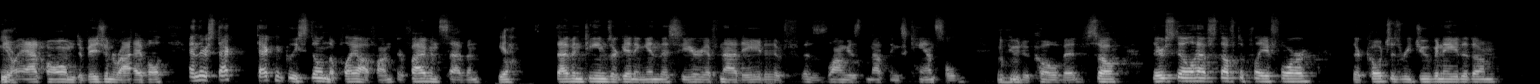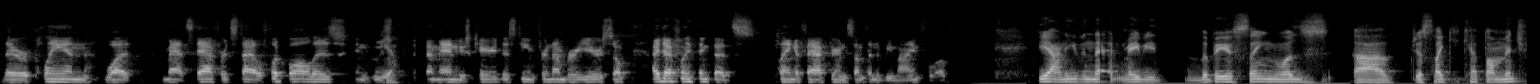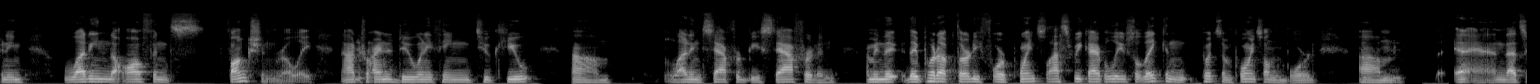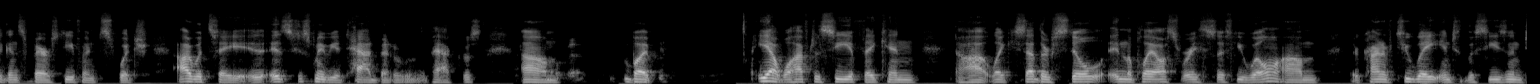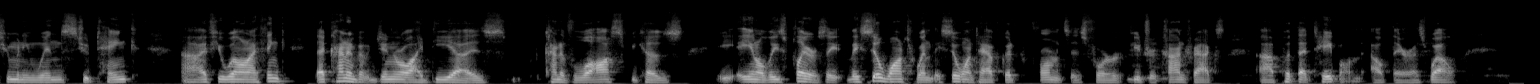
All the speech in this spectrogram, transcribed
you yeah. know, at home, division rival, and they're st- technically still in the playoff hunt. They're five and seven. Yeah, seven teams are getting in this year, if not eight, if as long as nothing's canceled mm-hmm. due to COVID. So they still have stuff to play for. Their coaches rejuvenated them. They're playing what Matt Stafford style football is, and who's yeah. a man who's carried this team for a number of years. So I definitely think that's playing a factor and something to be mindful of. Yeah, and even that, maybe the biggest thing was uh, just like you kept on mentioning, letting the offense function really, not mm-hmm. trying to do anything too cute, um, letting Stafford be Stafford. And I mean, they, they put up 34 points last week, I believe, so they can put some points on the board. Um, mm-hmm. and that's against Bears defense, which I would say it's just maybe a tad better than the Packers. Um, but yeah, we'll have to see if they can uh, like you said, they're still in the playoffs race, if you will. Um, they're kind of too late into the season, too many wins to tank, uh, if you will. And I think that kind of a general idea is kind of lost because you know these players they, they still want to win they still want to have good performances for future mm-hmm. contracts uh, put that tape on out there as well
